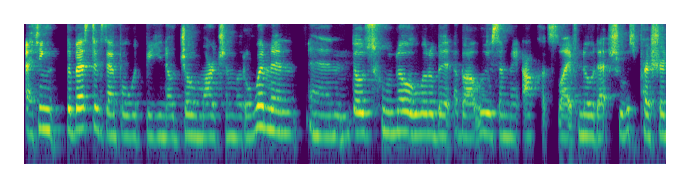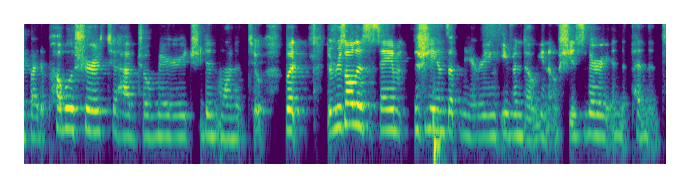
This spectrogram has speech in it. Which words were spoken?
I think the best example would be, you know, Jo March in Little Women. And mm-hmm. those who know a little bit about Louisa May Alcott's life know that she was pressured by the publisher to have Jo married. She didn't want it to. But the result is the same. She ends up marrying, even though, you know, she's very independent.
